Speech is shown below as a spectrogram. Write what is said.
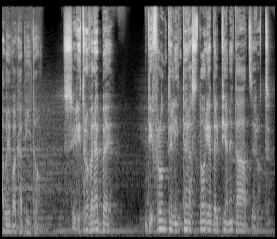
Aveva capito. Si ritroverebbe di fronte l'intera storia del pianeta Azeroth.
